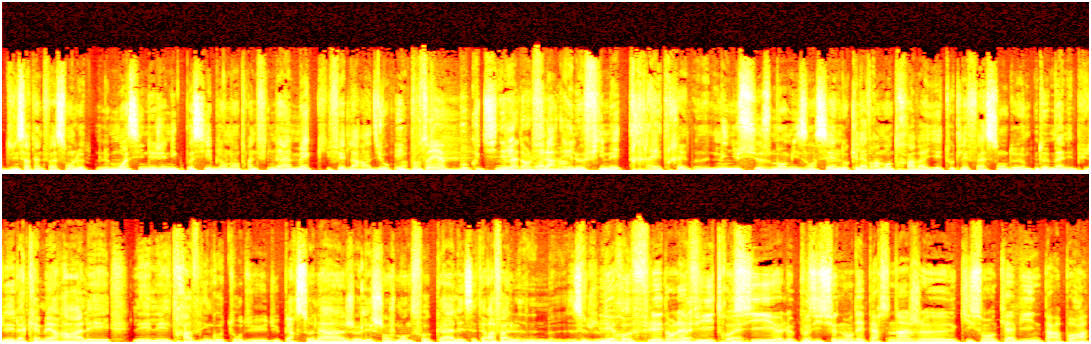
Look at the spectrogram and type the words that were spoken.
d'une certaine façon le, le moins cinégénique possible. On est en train de filmer un mec qui fait de la radio. Et pourtant, il y a beaucoup de cinéma Et dans le voilà, film. hein. Et le film est très, très minutieusement mis en scène. Mm. Donc, il a vraiment travaillé toutes les façons de, de manipuler la caméra, les, les, les travelling autour du, du personnage, les changements de focale, etc. Enfin, je- je- les reflets dans la Ouais, vitre ouais. aussi, euh, le positionnement des personnages euh, qui sont en cabine par rapport à,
